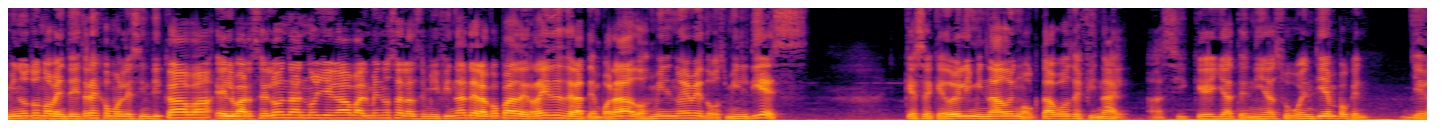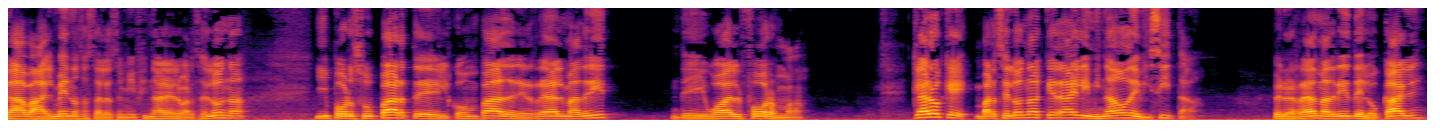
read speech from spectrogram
minuto 93 como les indicaba, el Barcelona no llegaba al menos a la semifinal de la Copa de Rey desde la temporada 2009-2010, que se quedó eliminado en octavos de final, así que ya tenía su buen tiempo que llegaba al menos hasta la semifinal el Barcelona, y por su parte el compadre Real Madrid de igual forma. Claro que Barcelona queda eliminado de visita, pero el Real Madrid de local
